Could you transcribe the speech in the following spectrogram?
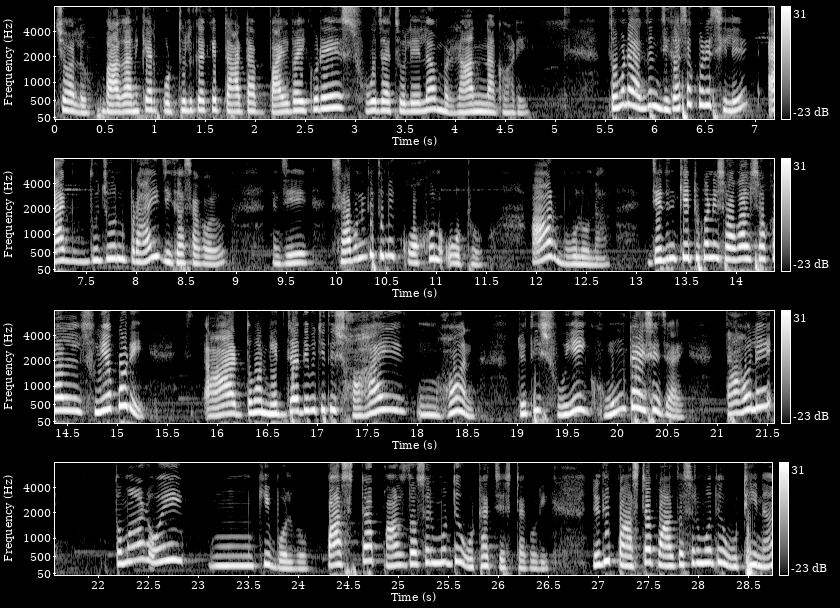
চলো, বাগানকে আর পর্তুলিকাকে টাটা, বাই বাই করে সোজা চলে এলাম রান্নাঘরে। তোমরা একজন জিজ্ঞাসা করেছিলে, এক দুজন প্রায় জিজ্ঞাসা করো যে শ্রাবণীতে তুমি কখন ওঠো? আর বলো না। যেদিনকে একটুখানি সকাল সকাল শুয়ে পড়ি, আর তোমার নিদ্রা দেবী যদি সহায় হন, যদি শুয়েই ঘুমটা এসে যায়, তাহলে তোমার ওই কি বলব, পাঁচটা পাঁচ দশের মধ্যে ওঠার চেষ্টা করি। যদি পাঁচটা পাঁচ দশের মধ্যে উঠি না,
